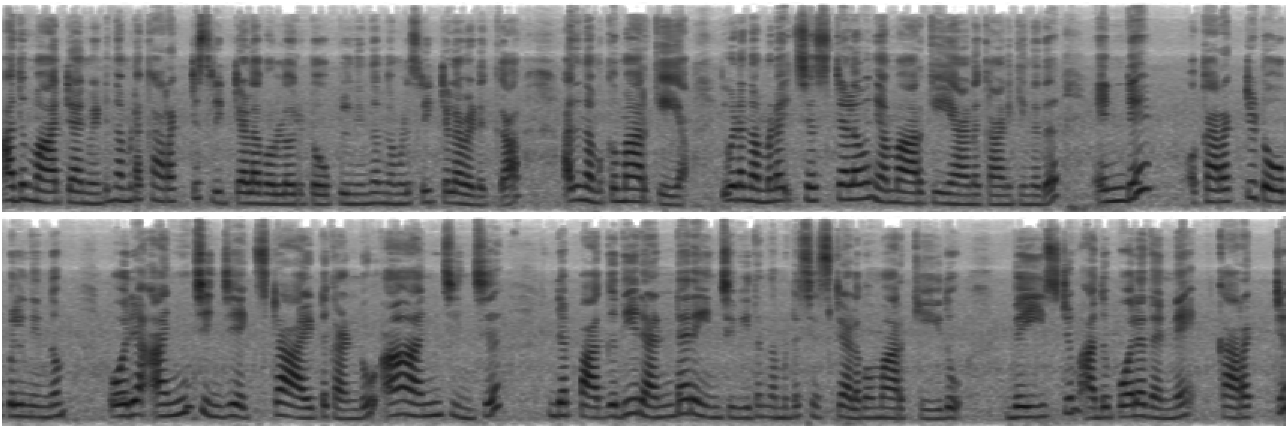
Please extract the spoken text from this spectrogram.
അത് മാറ്റാൻ വേണ്ടി നമ്മുടെ കറക്റ്റ് സ്ലിറ്റ് അളവുള്ള ഒരു ടോപ്പിൽ നിന്നും നമ്മൾ സ്ലിറ്റ് അളവ് എടുക്കുക. അത് നമുക്ക് മാർക്ക് ചെയ്യാം. ഇവിടെ നമ്മുടെ ചെസ്റ്റ് അളവ് ഞാൻ മാർക്ക് ചെയ്യാണ് കാണിക്കുന്നത്. എന്റെ കറക്റ്റ് ടോപ്പിൽ നിന്നും ഒരു അഞ്ച് ഇഞ്ച് എക്സ്ട്രാ ആയിട്ട് കണ്ടു. ആ അഞ്ച് ഇഞ്ച് ന്റെ പകുതി രണ്ടര ഇഞ്ച് വീതം നമ്മുടെ ചെസ്റ്റ് അളവ് മാർക്ക് ചെയ്തു. വേസ്റ്റും അതുപോലെ തന്നെ കറക്റ്റ്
